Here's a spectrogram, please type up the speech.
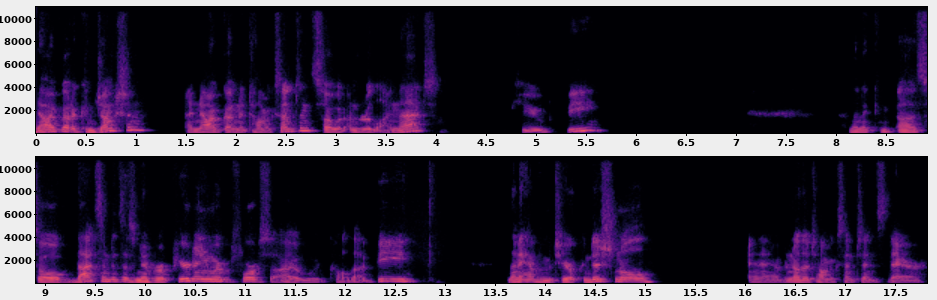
Now I've got a conjunction, and now I've got an atomic sentence, so I would underline that, cube B. And then it can, uh, so that sentence has never appeared anywhere before, so I would call that B. Then I have a material conditional, and I have another atomic sentence there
